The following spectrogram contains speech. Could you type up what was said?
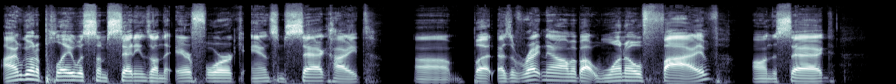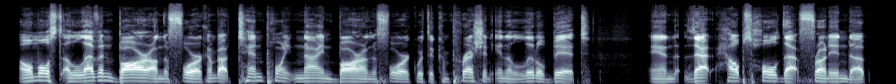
I'm going to play with some settings on the air fork and some sag height. Um, but as of right now, I'm about 105 on the sag, almost 11 bar on the fork. I'm about 10.9 bar on the fork with the compression in a little bit and that helps hold that front end up.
